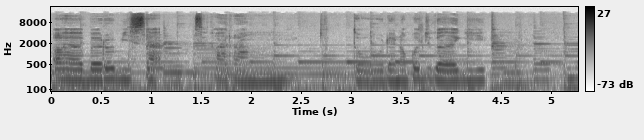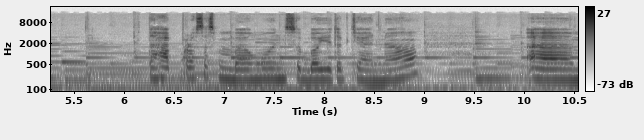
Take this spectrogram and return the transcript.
uh, baru bisa sekarang gitu. Dan aku juga lagi tahap proses membangun sebuah YouTube channel um,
